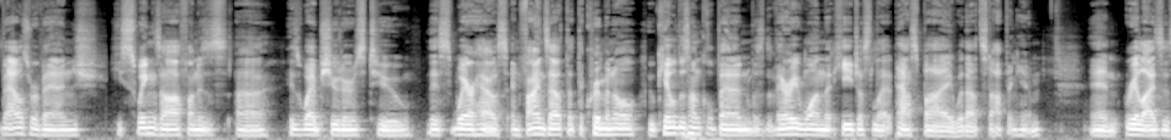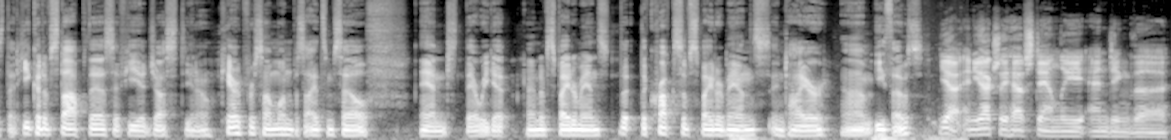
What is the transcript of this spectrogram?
vows revenge he swings off on his uh, his web shooters to this warehouse and finds out that the criminal who killed his uncle ben was the very one that he just let pass by without stopping him and realizes that he could have stopped this if he had just you know cared for someone besides himself and there we get kind of spider-man's the, the crux of spider-man's entire um, ethos Yeah, and you actually have Stan Lee ending the,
